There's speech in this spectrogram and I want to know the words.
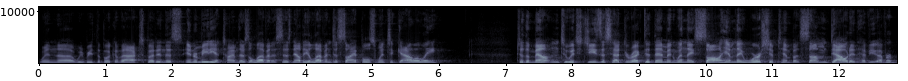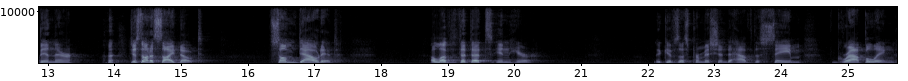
when uh, we read the book of Acts. But in this intermediate time, there's 11. It says, Now the 11 disciples went to Galilee, to the mountain to which Jesus had directed them, and when they saw him, they worshiped him, but some doubted. Have you ever been there? Just on a side note. Some doubted. I love that that's in here. It gives us permission to have the same grappling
